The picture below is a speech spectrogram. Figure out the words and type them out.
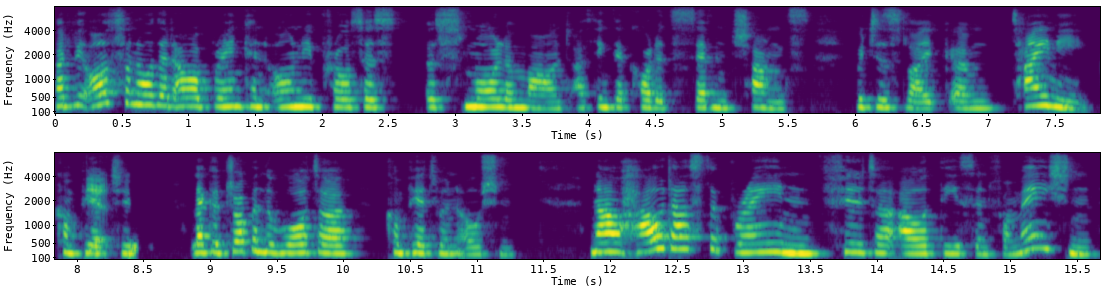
But we also know that our brain can only process a small amount. I think they call it seven chunks, which is like um, tiny compared yeah. to like a drop in the water compared to an ocean. Now, how does the brain filter out these information?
